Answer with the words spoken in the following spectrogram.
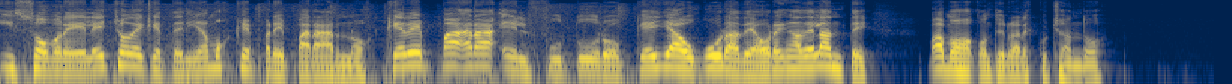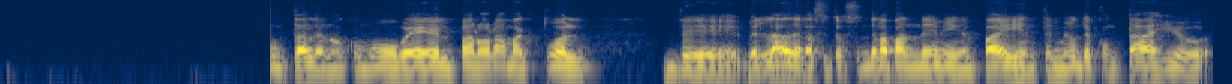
y sobre el hecho de que teníamos que prepararnos. ¿Qué depara el futuro? ¿Qué ella augura de ahora en adelante? Vamos a continuar escuchando. Preguntarle, ¿no? ¿Cómo ve el panorama actual de, ¿verdad? de la situación de la pandemia en el país en términos de contagio,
